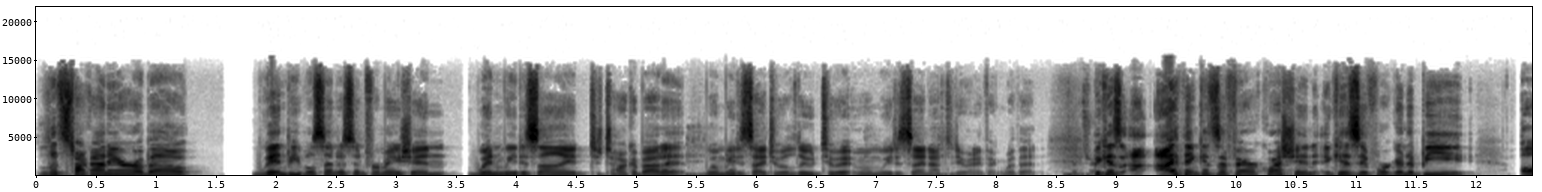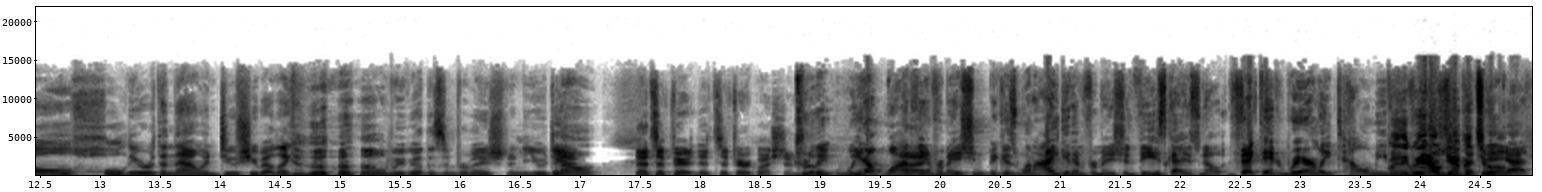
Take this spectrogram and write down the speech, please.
let's talk on air about when people send us information, when we decide to talk about it, when we decide to allude to it, and when we decide not to do anything with it. Right. Because I, I think it's a fair question. Because if we're going to be all holier than thou and douchey about like we've got this information and you don't, That's a fair. That's a fair question. Truly, we don't want Uh, the information because when I get information, these guys know. In fact, they rarely tell me. The We- we don't give it to them. get.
